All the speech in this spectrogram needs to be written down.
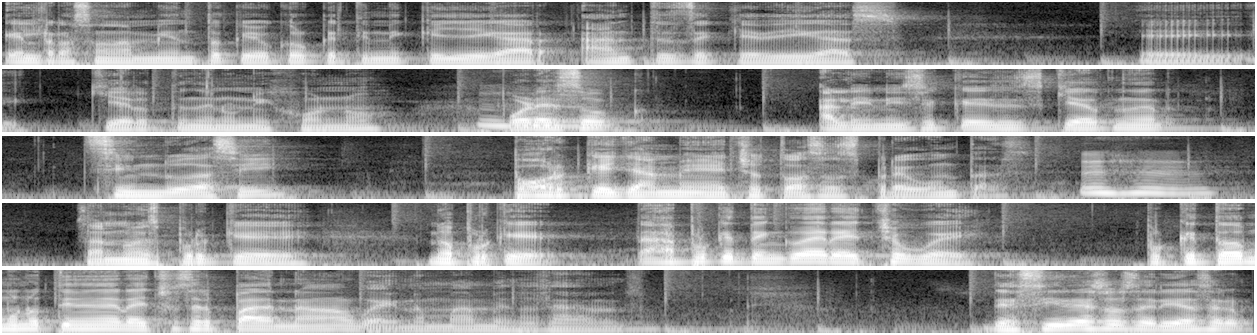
el razonamiento que yo creo que tiene que llegar antes de que digas, eh, quiero tener un hijo o no. Por eso, al inicio que dices, quiero tener, sin duda sí, porque ya me he hecho todas esas preguntas. O sea, no es porque, no porque, ah, porque tengo derecho, güey. Porque todo el mundo tiene derecho a ser padre. No, güey, no mames. O sea, decir eso sería, ser-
